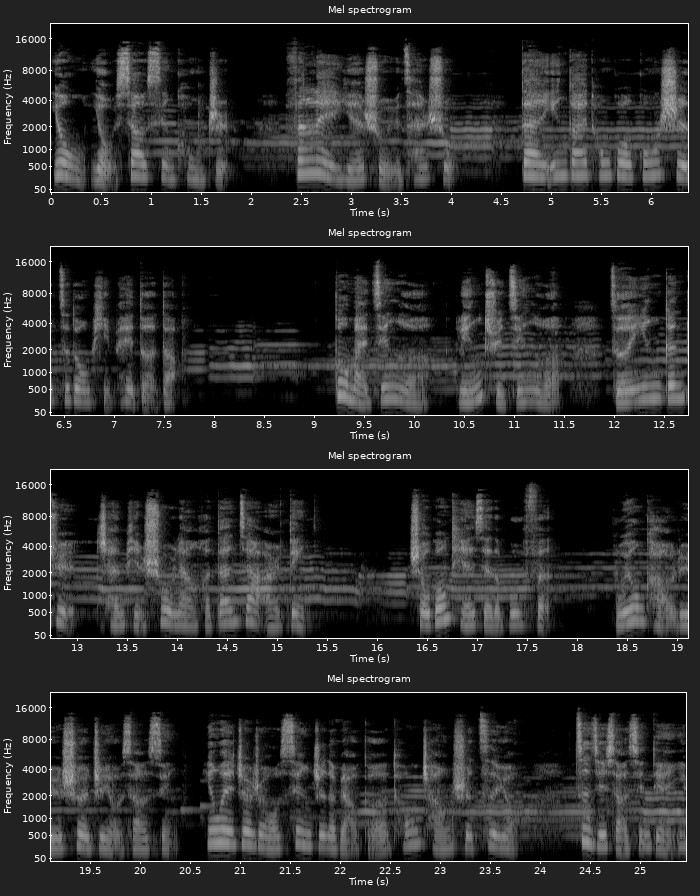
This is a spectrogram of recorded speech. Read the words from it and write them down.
用有效性控制，分类也属于参数，但应该通过公式自动匹配得到。购买金额、领取金额则应根据产品数量和单价而定。手工填写的部分不用考虑设置有效性，因为这种性质的表格通常是自用，自己小心点一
